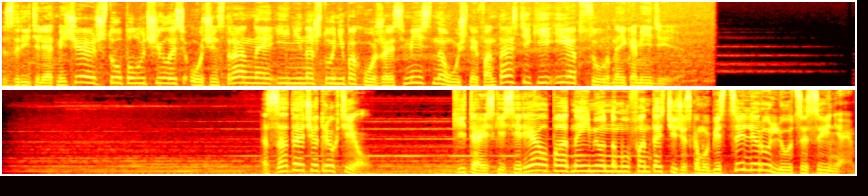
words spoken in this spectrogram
Зрители отмечают, что получилась очень странная и ни на что не похожая смесь научной фантастики и абсурдной комедии. Задача трех тел. Китайский сериал по одноименному фантастическому бестселлеру Лю Цисыня.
